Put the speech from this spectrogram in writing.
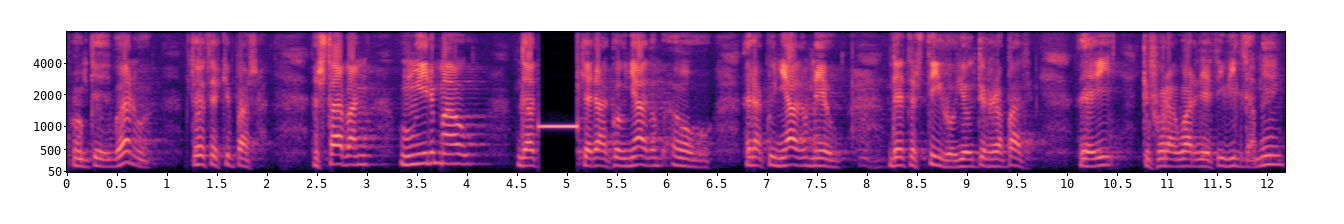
con que, bueno, entonces que pasa? Estaban un irmão da que era cuñado, ou, era cuñado meu de testigo e outro rapaz de aí, que fora a Guardia Civil tamén,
